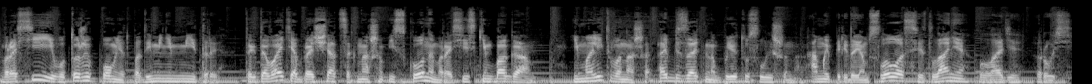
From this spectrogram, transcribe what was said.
В России его тоже помнят под именем Митры. Так давайте обращаться к нашим исконным российским богам. И молитва наша обязательно будет услышана. А мы передаем слово Светлане Ладе Русь.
